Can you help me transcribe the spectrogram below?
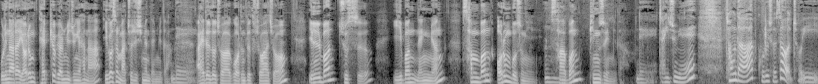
우리나라 여름 대표 별미 중에 하나 이것을 맞춰 주시면 됩니다. 네. 아이들도 좋아하고 어른들도 좋아하죠. 1번 주스, 2번 냉면, 3번 얼음 보숭이, 4번 빙수입니다. 네. 자, 이 중에 정답 고르셔서 저희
